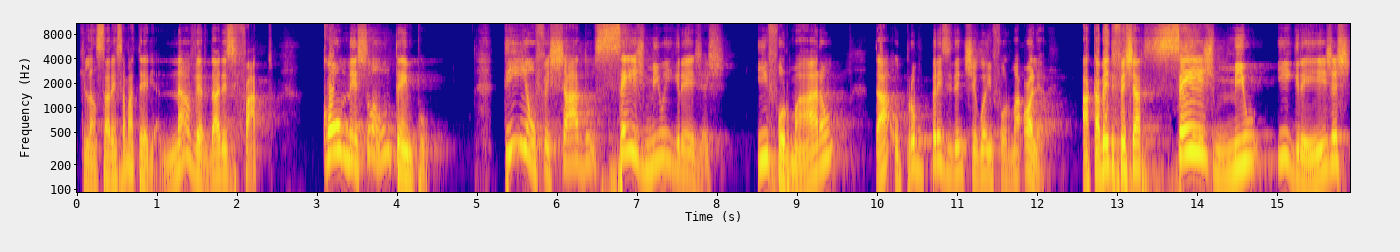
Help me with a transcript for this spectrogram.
que lançaram essa matéria. Na verdade, esse fato começou há um tempo. Tinham fechado 6 mil igrejas. Informaram, tá? O próprio presidente chegou a informar: olha, acabei de fechar 6 mil igrejas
